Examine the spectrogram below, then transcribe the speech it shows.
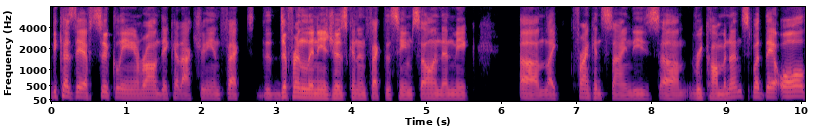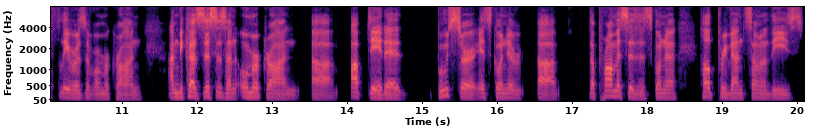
because they have circulating around, they could actually infect the different lineages can infect the same cell and then make um like Frankenstein, these um recombinants, but they're all flavors of Omicron. And because this is an Omicron uh, updated booster, it's going to uh the promise is it's going to help prevent some of these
